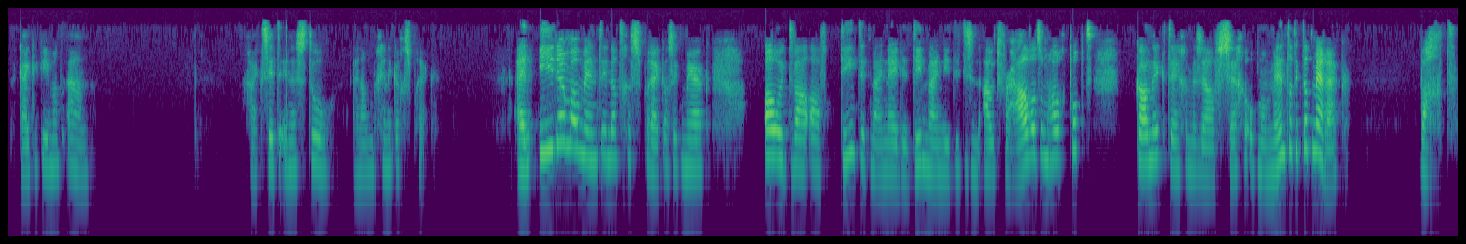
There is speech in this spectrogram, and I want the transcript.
Dan kijk ik iemand aan. Ga ik zitten in een stoel en dan begin ik een gesprek. En ieder moment in dat gesprek, als ik merk, oh ik dwaal af, dient dit mij? Nee, dit dient mij niet. Dit is een oud verhaal wat omhoog popt. Kan ik tegen mezelf zeggen op het moment dat ik dat merk: Wacht,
